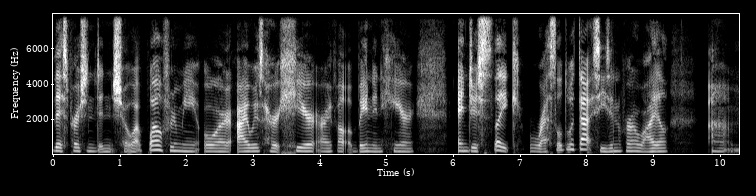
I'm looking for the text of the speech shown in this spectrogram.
this person didn't show up well for me, or I was hurt here, or I felt abandoned here, and just like wrestled with that season for a while. Um,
